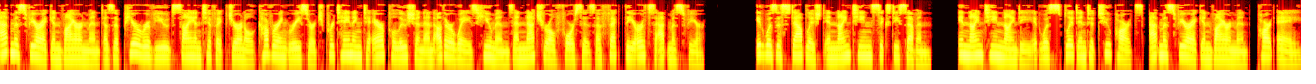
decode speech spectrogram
Atmospheric Environment is a peer-reviewed scientific journal covering research pertaining to air pollution and other ways humans and natural forces affect the Earth's atmosphere. It was established in 1967. In 1990 it was split into two parts, Atmospheric Environment, Part A,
